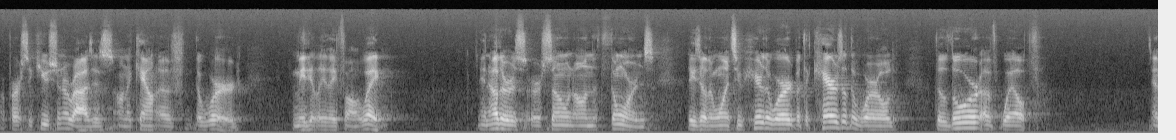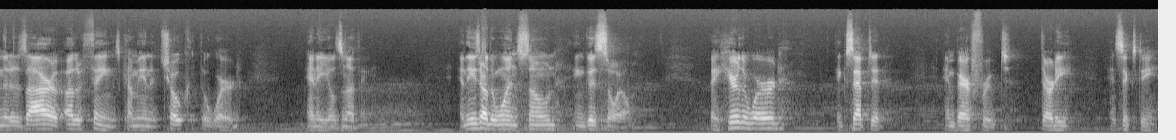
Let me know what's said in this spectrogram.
or persecution arises on account of the word, immediately they fall away. And others are sown on the thorns. These are the ones who hear the word, but the cares of the world, the lure of wealth, and the desire of other things come in and choke the word, and it yields nothing. And these are the ones sown in good soil. They hear the word, accept it, and bear fruit 30 and 60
